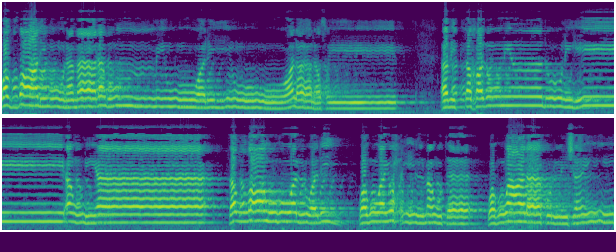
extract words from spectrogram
والظالمون ما لهم من ولي ولا نصير. أم اتخذوا من دونه أولياء؟ فالله هو الولي. وهو يحيي الموتى وهو على كل شيء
